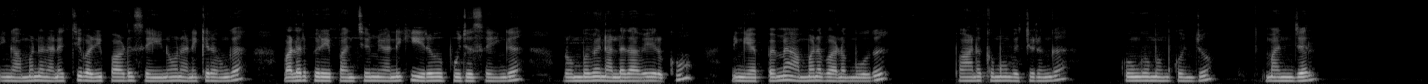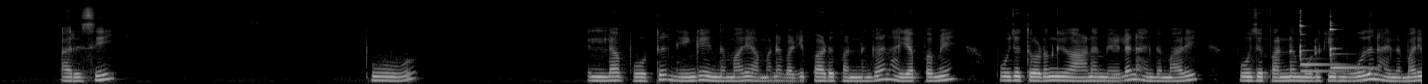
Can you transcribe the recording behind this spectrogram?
நீங்கள் அம்மனை நினச்சி வழிபாடு செய்யணும்னு நினைக்கிறவங்க வளர்ப்பிறை பஞ்சமி அன்னைக்கு இரவு பூஜை செய்யுங்க. ரொம்பவே நல்லதாகவே இருக்கும். நீங்கள் எப்போவுமே அம்மனை பாடும்போது பானகமும் வச்சுடுங்க. குங்குமம் கொஞ்சம் மஞ்சள் அரிசி பூ எல்லாம் போட்டு நீங்கள் இந்த மாதிரி அம்மனை வழிபாடு பண்ணுங்கள் நான் எப்போவுமே பூஜை தொடங்கி ஆன மேலே நான் இந்த மாதிரி பூஜை பண்ண முடிக்கும் போது நான் இந்த மாதிரி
